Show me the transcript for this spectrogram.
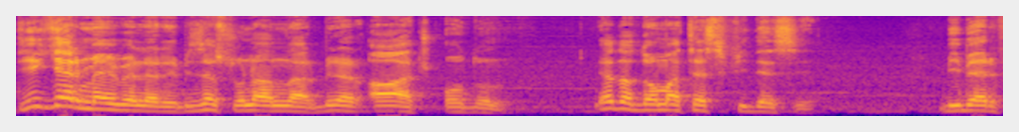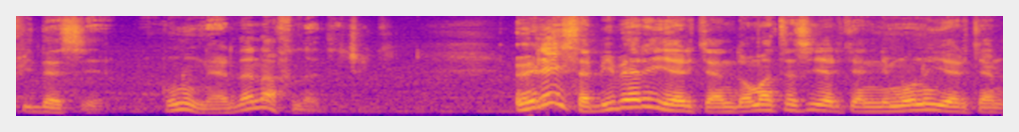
Diğer meyveleri bize sunanlar birer ağaç, odun ya da domates fidesi, biber fidesi bunu nereden akıl edecek? Öyleyse biberi yerken, domatesi yerken, limonu yerken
